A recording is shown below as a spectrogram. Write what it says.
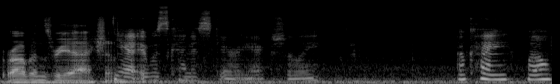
Robyn's reaction. Yeah, it was kind of scary actually. Okay, well,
